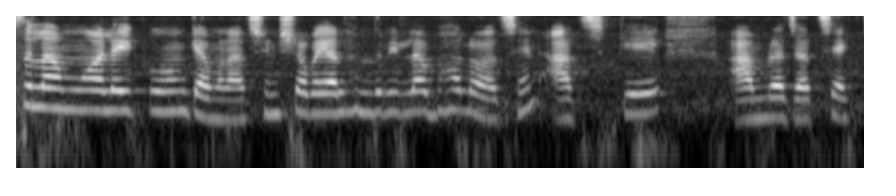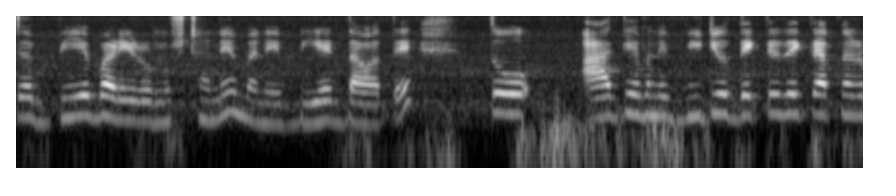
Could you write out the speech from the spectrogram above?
আসসালামু আলাইকুম, কেমন আছেন সবাই? আলহামদুলিল্লাহ ভালো আছেন। আজকে আমরা যাচ্ছি একটা বিয়ে বাড়ির অনুষ্ঠানে মানে বিয়ের দাওয়াতে। তো আগে মানে ভিডিও দেখতে দেখতে আপনারা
